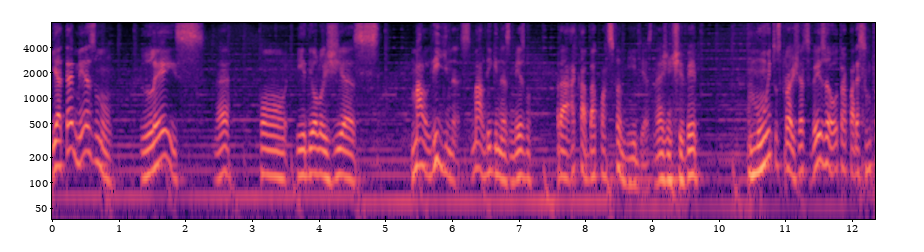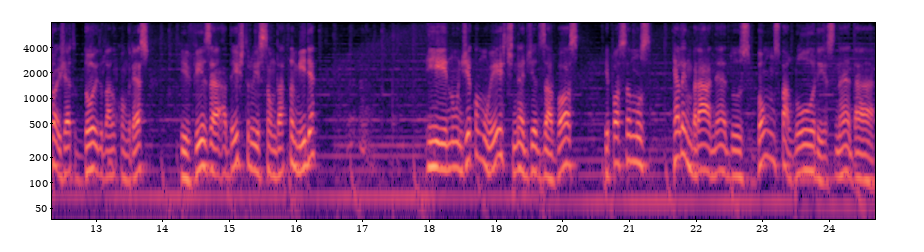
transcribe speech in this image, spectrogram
e até mesmo leis, né, com ideologias malignas, malignas mesmo, para acabar com as famílias, né? A gente vê muitos projetos, vez ou outra aparece um projeto doido lá no Congresso que visa a destruição da família. E num dia como este, né, Dia dos Avós, que possamos relembrar, né, dos bons valores, né, da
